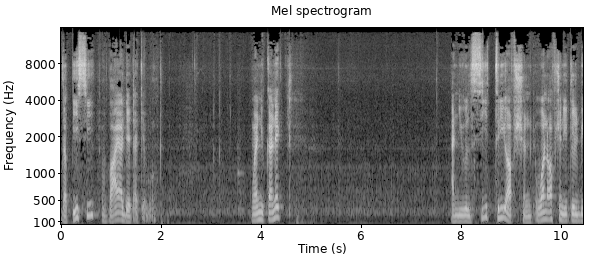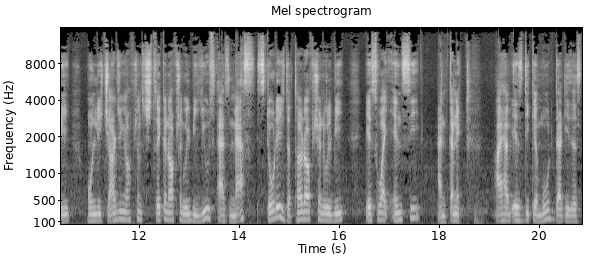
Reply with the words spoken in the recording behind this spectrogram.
the PC via data cable when you connect and you will see three options one option it will be only charging option second option will be used as mass storage. The third option will be SYNC and connect. I have SDK mode that is a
